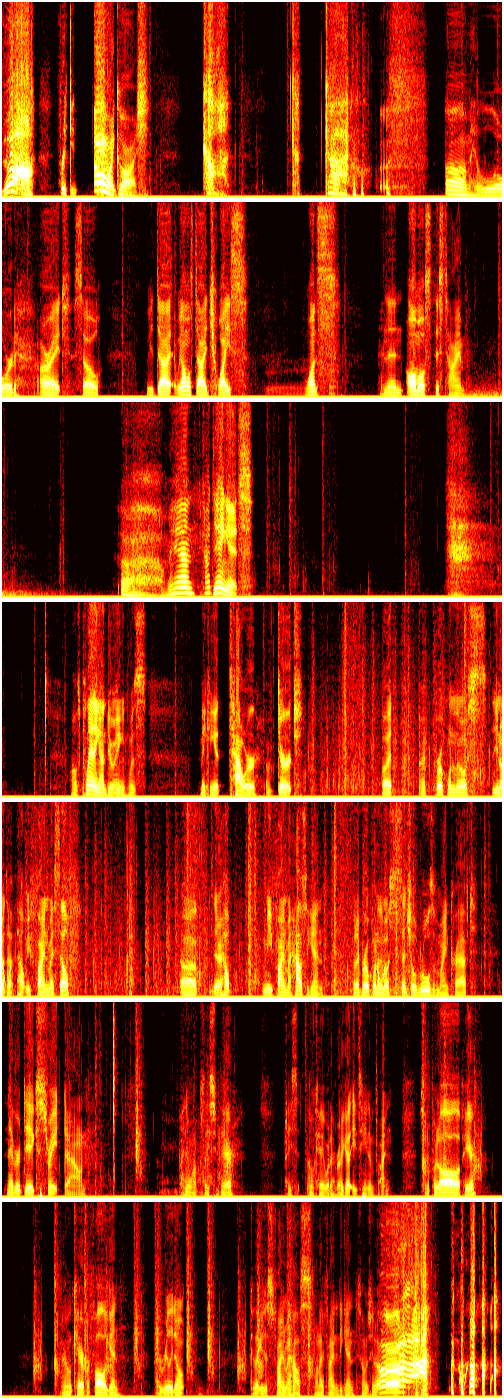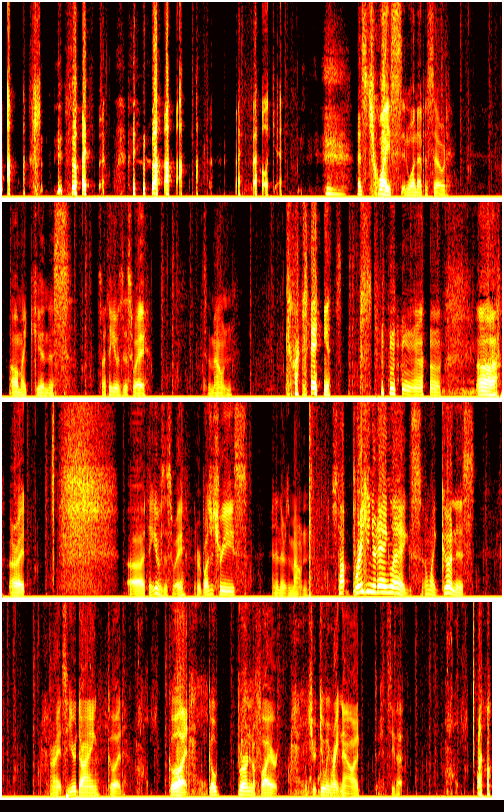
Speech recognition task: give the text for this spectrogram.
ah! Freaking. Oh my gosh! God. God. God. oh my lord. Alright, so. We died. We almost died twice. Once. And then almost this time. Oh, man. God dang it. What I was planning on doing was making a tower of dirt, but I broke one of the most, you know, to help me find myself. Uh, it helped me find my house again, but I broke one of the most essential rules of Minecraft. Never dig straight down. I didn't want to place you there. Place it. Okay, whatever. I got 18. I'm fine. just going to put it all up here. I don't care if I fall again. I really don't. Because I can just find my house when I find it again. So I'm just gonna... Oh! so I... I fell again. That's twice in one episode. Oh my goodness. So I think it was this way. To the mountain. God dang it. Ah, alright. Uh, I think it was this way. There were a bunch of trees, And then there was a mountain. Stop breaking your dang legs! Oh my goodness. Alright, so you're dying. Good. Good. Go burn in a fire. Which you're doing right now. I, I can see that.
